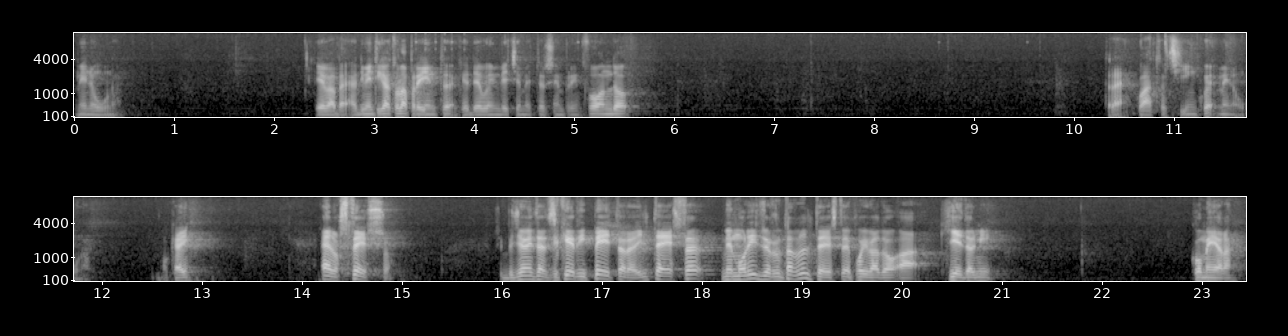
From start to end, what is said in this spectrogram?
meno 1 e vabbè, ha dimenticato la print che devo invece mettere sempre in fondo. 3, 4, 5, meno 1 ok? è lo stesso. Semplicemente anziché ripetere il test memorizzo il risultato del test e poi vado a chiedermi com'era.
